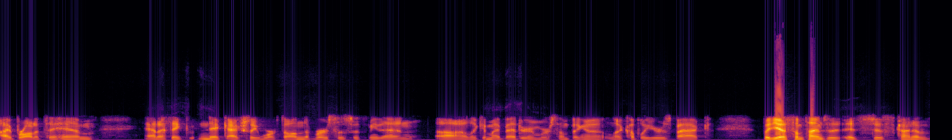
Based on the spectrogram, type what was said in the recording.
I brought it to him. And I think Nick actually worked on the verses with me then, uh, like in my bedroom or something, uh, a couple years back but yeah, sometimes it, it's just kind of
